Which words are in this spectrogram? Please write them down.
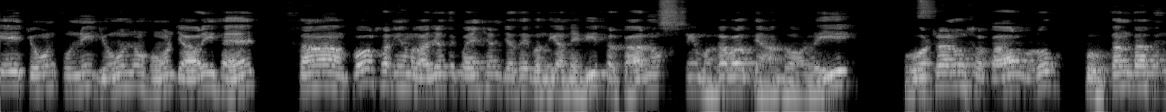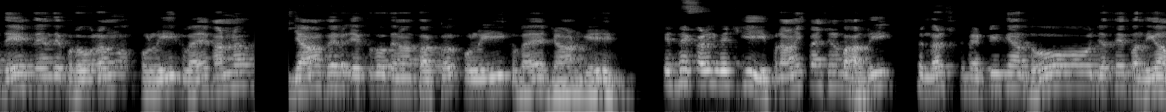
ਇਹ ਚੋਣ 19 ਜੂਨ ਨੂੰ ਹੋਣ ਜਾ ਰਹੀ ਹੈ। ਤਾਂ ਬਹੁਤ ਸਾਰੀਆਂ ਮੁਲਾਜ਼ਮ ਤੇ ਪੈਨਸ਼ਨ ਜਥੇਬੰਦੀਆਂ ਨੇ ਵੀ ਸਰਕਾਰ ਨੂੰ ਆਪਣੀਆਂ ਮੰਗਾਂ ਵੱਲ ਧਿਆਨ ਦਿਵਾਉਣ ਲਈ ਵੋਟਰਾਂ ਨੂੰ ਸਰਕਾਰ ਵਿਰੁੱਧ ਭੁਗਤਣ ਦਾ ਸੰਦੇਸ਼ ਦੇਣ ਦੇ ਪ੍ਰੋਗਰਾਮ ਉਲੀਕ ਲਏ ਹਨ ਜਾਂ ਫਿਰ ਇੱਕ ਦੋ ਦਿਨਾਂ ਤੱਕ ਉਲੀਕ ਲਏ ਜਾਣਗੇ। ਇਸੇ ਕੜੀ ਵਿੱਚ ਹੀ ਪੁਰਾਣੀ ਪੈਨਸ਼ਨ ਬਹਾਲੀ ਸੰਘਰਸ਼ ਕਮੇਟੀ ਦੀਆਂ ਦੋ ਜਥੇਬੰਦੀਆਂ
